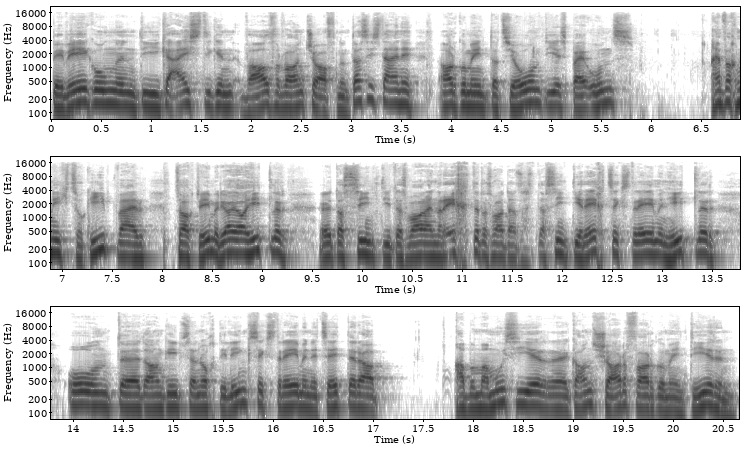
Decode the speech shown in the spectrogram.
Bewegungen, die geistigen Wahlverwandtschaften. Und das ist eine Argumentation, die es bei uns einfach nicht so gibt, weil sagt immer, ja, ja, Hitler, äh, das sind die, das war ein Rechter, das war, das, das sind die Rechtsextremen, Hitler, und äh, dann gibt's ja noch die Linksextremen etc. Aber man muss hier äh, ganz scharf argumentieren.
